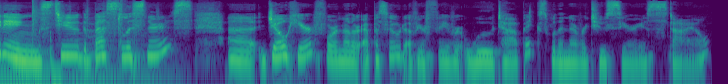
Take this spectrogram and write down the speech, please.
Greetings to the best listeners. Uh, Jo here for another episode of your favorite woo topics with a never too serious style.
